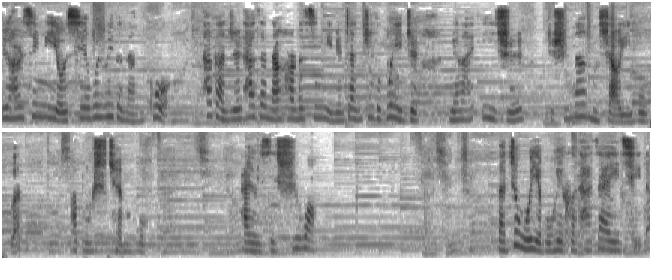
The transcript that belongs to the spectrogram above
女孩心里有些微微的难过，她感觉她在男孩的心里面占据的位置。原来一直只是那么少一部分，而不是全部。他有些失望。反正我也不会和他在一起的。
